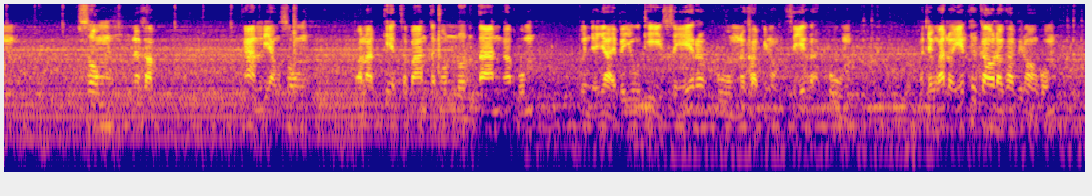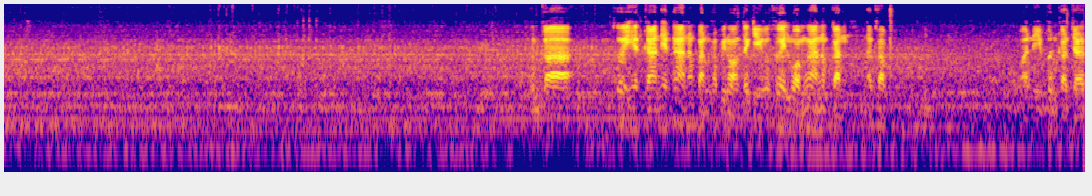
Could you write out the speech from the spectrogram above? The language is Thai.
ทรงนะครับ งานเลี้ยงทรง ปลัดเทศบาลตำบลนนตาลครับ ผมเพิ่นจะย้ายไปอยู่ที่เสรภูมินะครับ พี่น้องเสรภูมิจังหวัดร้อยเอ็ดคือเก่าแล้วครับ พี่น้องผมเพิ่นก็เคยเหตุการณ์เหตุงานน้ำกันครับพี่น้องต่กี้ก็เคยร่วมงานน้ำกันนะครับวันนี้เพิ่นก็จะ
